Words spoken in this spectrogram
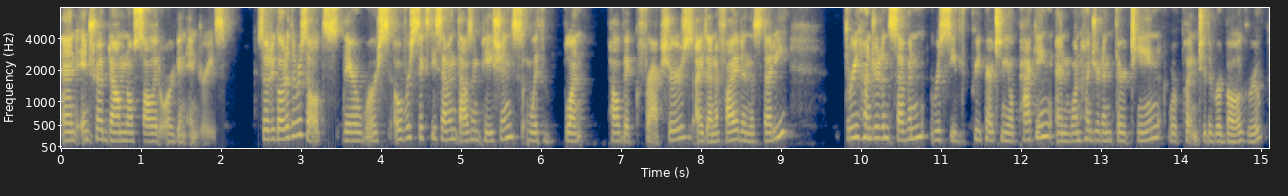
and intra abdominal solid organ injuries. So, to go to the results, there were over 67,000 patients with blunt pelvic fractures identified in the study. 307 received preperitoneal packing and 113 were put into the REBOA group.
